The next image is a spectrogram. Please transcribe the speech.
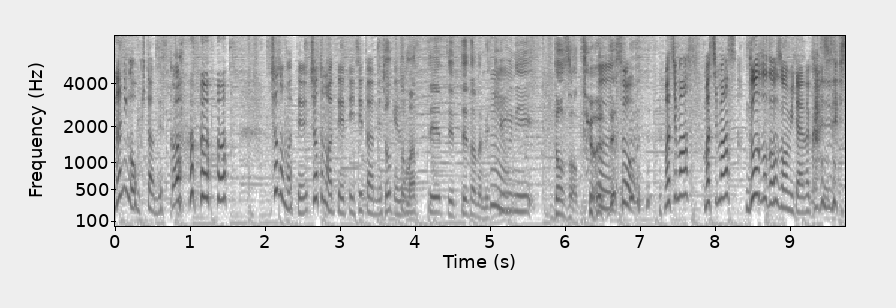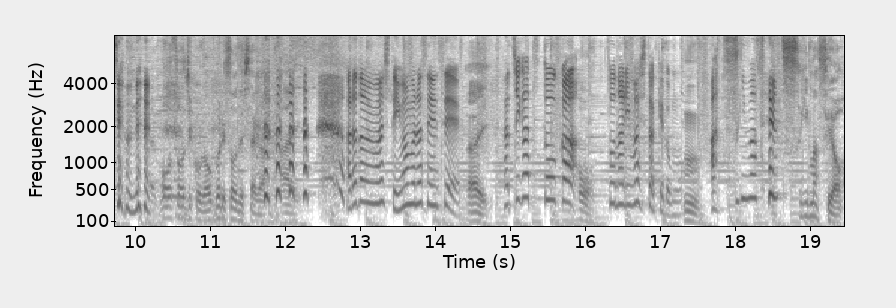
何が起きたんですか？ちょっと待って、ちょっと待ってって言ってたんでちょっすけど。と待ってって言ってたのにうん。急にどうぞって言われて。うん、そう。待ちます。待ちます。どうぞどうぞみたいな感じでしたよね。放送事故が起こりそうでしたが。改めまして今村先生。はい。はい8月10日おとなりましたけども、うん。暑すぎません？すぎますよ。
